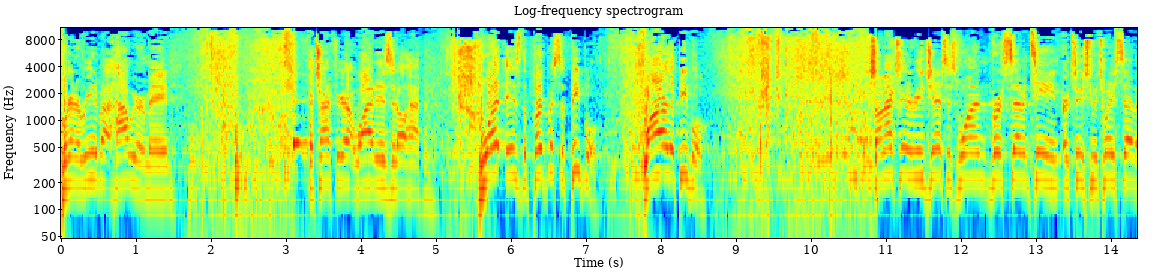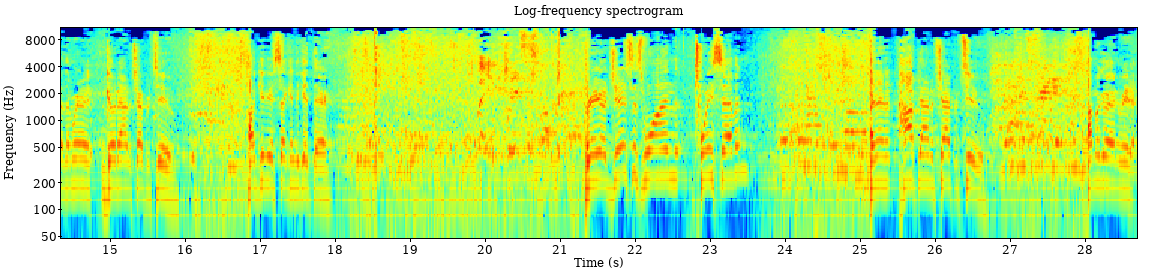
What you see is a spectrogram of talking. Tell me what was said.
We're going to read about how we were made and try and figure out why it is it all happened. What is the purpose of people? Why are there people? So I'm actually going to read Genesis 1, verse 17, or 2, excuse me, 27, then we're going to go down to chapter 2. I'll give you a second to get there. Wait, Genesis 1. We're going to go Genesis 1, 27, and then hop down to chapter 2. I'm going to go ahead and read it.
